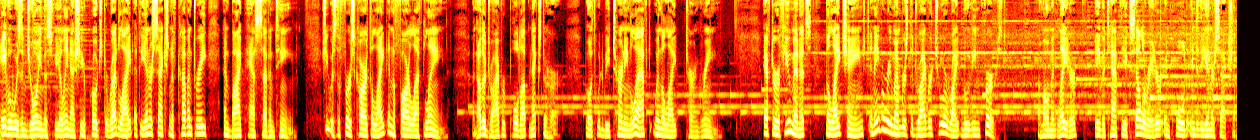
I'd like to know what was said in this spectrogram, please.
Ava was enjoying this feeling as she approached a red light at the intersection of Coventry and Bypass 17. She was the first car at the light in the far left lane. Another driver pulled up next to her. Both would be turning left when the light turned green. After a few minutes, the light changed, and Ava remembers the driver to her right moving first. A moment later, Ava tapped the accelerator and pulled into the intersection.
